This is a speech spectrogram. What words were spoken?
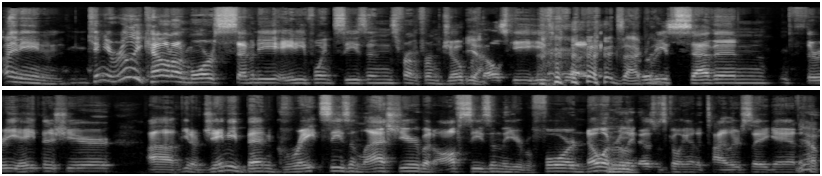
I mean, can you really count on more 70, 80 point seasons from from Joe Pavelski? Yeah. He's what, exactly 37, 38 this year. Uh, you know, Jamie Benn, great season last year, but off season the year before. No one mm-hmm. really knows what's going on to Tyler Seguin. Yep.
